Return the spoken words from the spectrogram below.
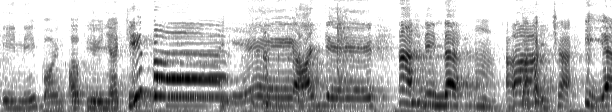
Ini point of view-nya view-nya kita. Yeay, anjay. Nah, Dinda. Hmm, apa eh, Kak Ica? Iya,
